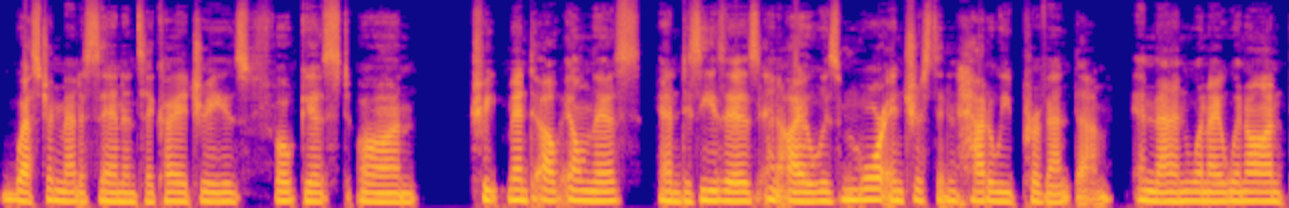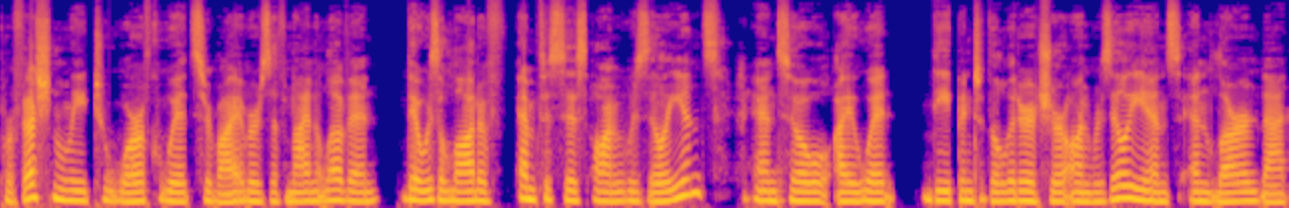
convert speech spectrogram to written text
Western medicine and psychiatry is focused on treatment of illness and diseases. And I was more interested in how do we prevent them. And then when I went on professionally to work with survivors of 9 11, there was a lot of emphasis on resilience. And so I went deep into the literature on resilience and learned that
